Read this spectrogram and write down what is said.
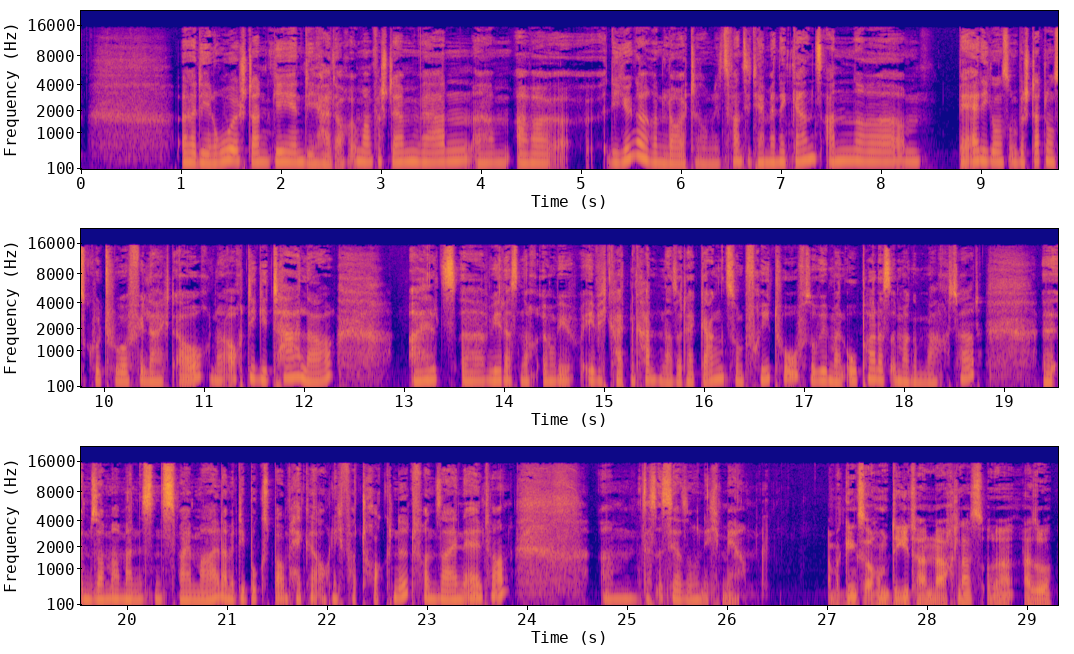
äh, die in Ruhestand gehen, die halt auch immer versterben werden. Ähm, aber die jüngeren Leute, um die 20, die haben ja eine ganz andere ähm, Beerdigungs- und Bestattungskultur vielleicht auch, ne? auch digitaler, als äh, wir das noch irgendwie Ewigkeiten kannten. Also der Gang zum Friedhof, so wie mein Opa das immer gemacht hat, äh, im Sommer mindestens zweimal, damit die Buchsbaumhecke auch nicht vertrocknet von seinen Eltern. Ähm, das ist ja so nicht mehr. Aber ging es auch um digitalen Nachlass oder? Also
